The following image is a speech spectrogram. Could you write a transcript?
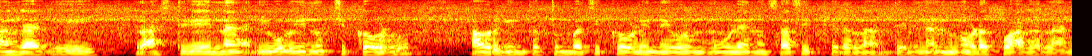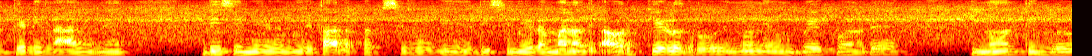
ಹಂಗಾಗಿ ಲಾಸ್ಟಿಗೆ ಇನ್ನು ಇವಳು ಇನ್ನೂ ಚಿಕ್ಕವಳು. ಅವ್ರಿಗಿಂತ ತುಂಬ ಚಿಕ್ಕವಳು. ಇನ್ನು ಇವಳು ಮೂಳೆನೂ ಸಹ ಸಿಕ್ಕಿರಲ್ಲ ಅಂತೇಳಿ ನನಗೆ ನೋಡೋಕ್ಕೂ ಆಗಲ್ಲ ಅಂತೇಳಿ ನಾವೇ ಡಿ ಸಿ ಮೇಡಮ್ಗೆ ತಾಲೂಕು ಆಫೀಸಿಗೆ ಹೋಗಿ ಡಿ ಸಿ ಮೇಡಮ್ ಅನ್ನೋದು ಅವ್ರು ಕೇಳಿದ್ರು. ಇನ್ನೂ ನೀವು ಬೇಕು ಅಂದರೆ ಇನ್ನೂ ಒಂದು ತಿಂಗಳು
